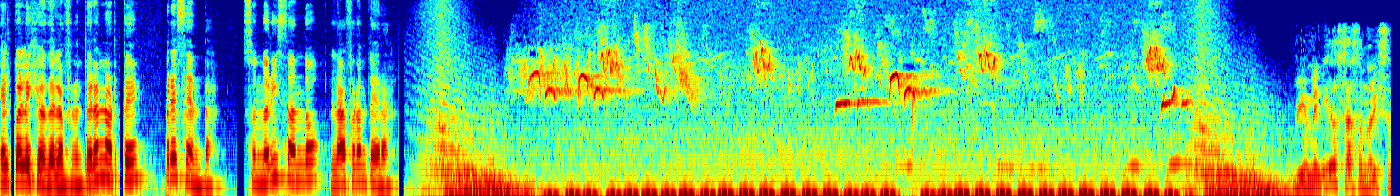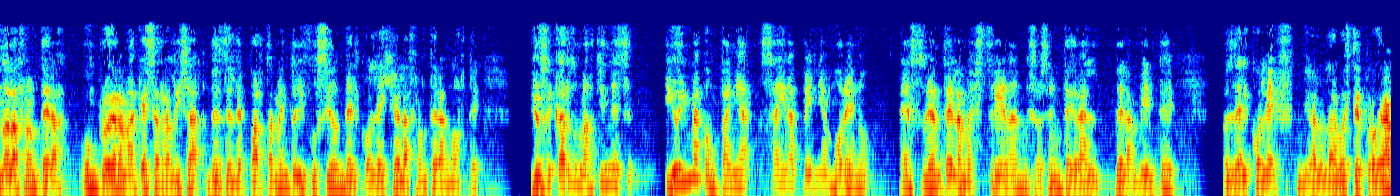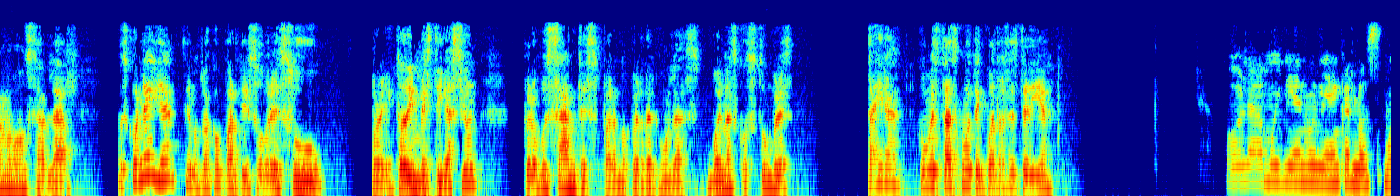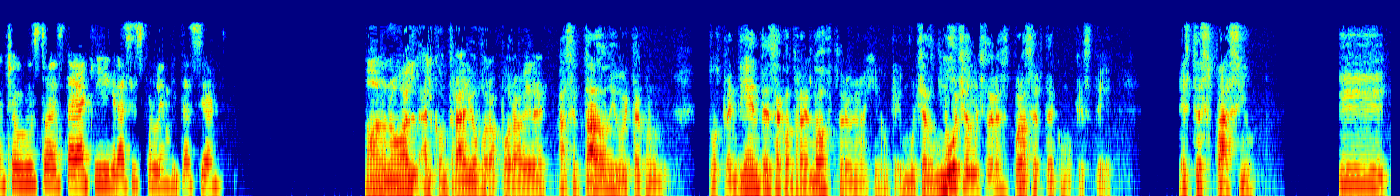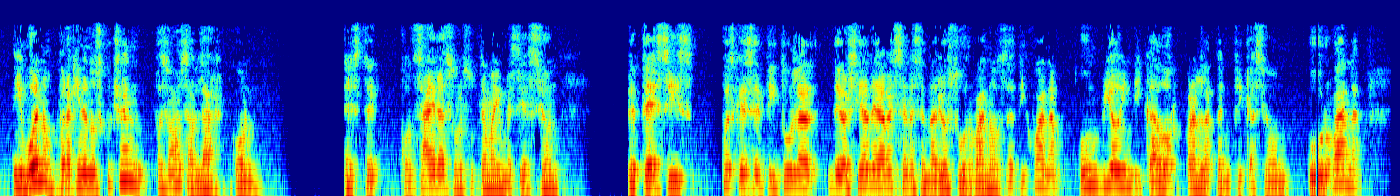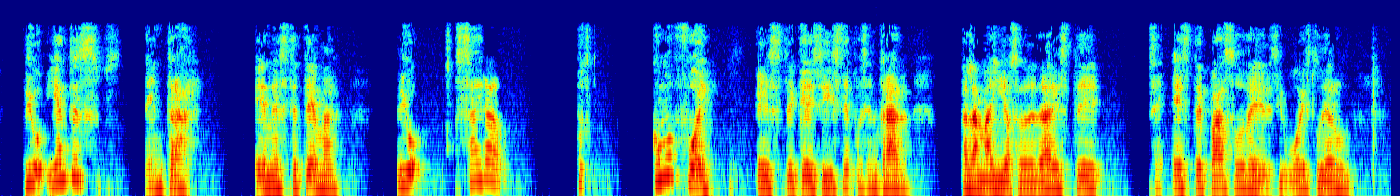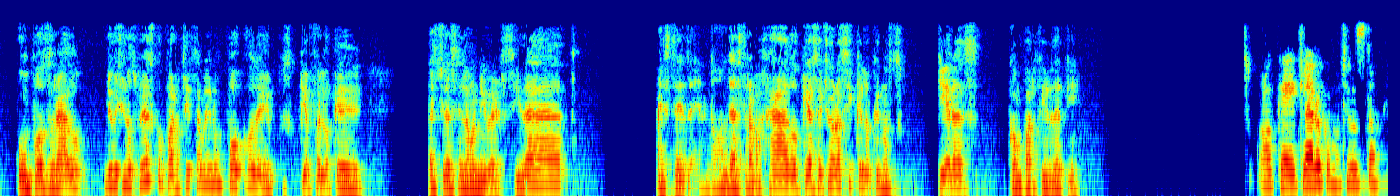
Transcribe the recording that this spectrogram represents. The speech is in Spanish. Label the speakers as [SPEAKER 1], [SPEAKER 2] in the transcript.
[SPEAKER 1] El Colegio de la Frontera Norte presenta Sonorizando la Frontera.
[SPEAKER 2] Bienvenidos a Sonorizando la Frontera, un programa que se realiza desde el Departamento de Difusión del Colegio de la Frontera Norte. Yo soy Carlos Martínez y hoy me acompaña Zaira Peña Moreno, estudiante de la maestría en Administración Integral del Ambiente pues, del COLEF. A lo largo de este programa vamos a hablar pues con ella, que nos va a compartir sobre su proyecto de investigación. Pero pues antes, para no perder como las buenas costumbres, Zaira, ¿cómo estás? ¿Cómo te encuentras este día?
[SPEAKER 3] Hola, muy bien, muy bien, Carlos. Mucho gusto de estar aquí. Gracias por la invitación.
[SPEAKER 2] No, no, no, al, contrario, por, por, haber aceptado, digo, ahorita con los pendientes a contrarreloj, pero me imagino que muchas, muchas, muchas gracias por hacerte como que este, este espacio. Y, y bueno, para quienes nos escuchan, pues vamos a hablar con este, con Zaira sobre su tema de investigación de tesis, pues que se titula Diversidad de aves en escenarios urbanos de Tijuana, un bioindicador para la planificación urbana. Digo, y antes de entrar en este tema, digo, Zaira, pues, ¿cómo fue este, que decidiste pues entrar a la maía, o sea, de dar este, este paso de decir voy a estudiar un, un posgrado? Digo, si nos pudieras compartir también un poco de pues, qué fue lo que estudias en la universidad, este, en dónde has trabajado, qué has hecho, ahora sí que lo que nos quieras compartir de ti.
[SPEAKER 3] Ok, claro, con mucho gusto.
